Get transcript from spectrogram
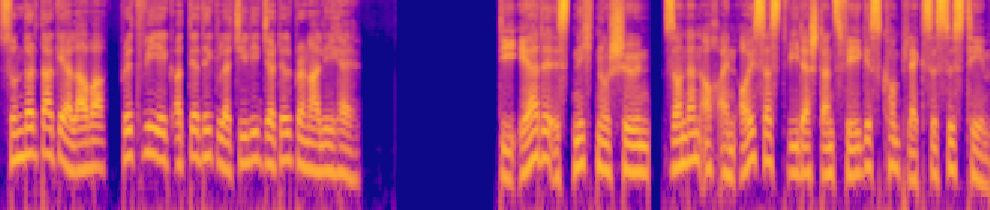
सुंदरता के अलावा पृथ्वी एक अत्यधिक लचीली जटिल प्रणाली है Die Erde ist nicht nur schön, sondern auch ein äußerst widerstandsfähiges komplexes System.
